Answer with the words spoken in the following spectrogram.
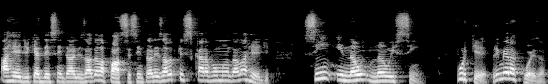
A rede que é descentralizada, ela passa a ser centralizada porque esses caras vão mandar na rede. Sim e não, não e sim. Por quê? Primeira coisa.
